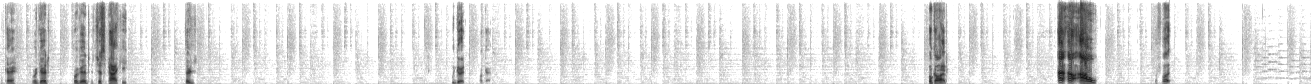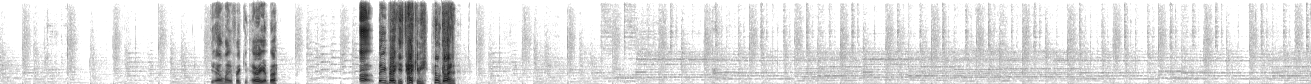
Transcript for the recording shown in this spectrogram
Okay, we're good. We're good. It's just a packy. They're we good. Okay. Oh God. Ow! Ow! ow. The fuck? Get out of my freaking area, bruh. Oh, baby Becky's attacking me. Oh God.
